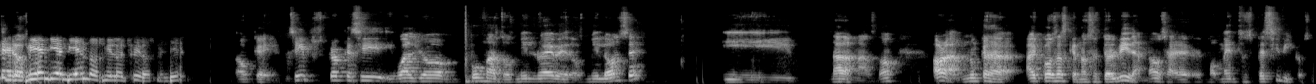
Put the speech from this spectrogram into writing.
pero bien, bien, bien, 2008 y 2010. Ok, sí, pues creo que sí, igual yo Pumas 2009, 2011 y nada más, ¿no? Ahora, nunca hay cosas que no se te olvidan, ¿no? O sea, momentos específicos.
